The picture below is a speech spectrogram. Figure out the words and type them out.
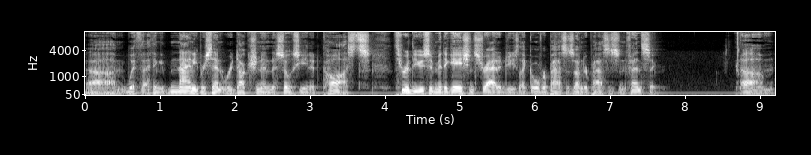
um, with, I think, 90% reduction in associated costs through the use of mitigation strategies like overpasses, underpasses, and fencing. Um,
